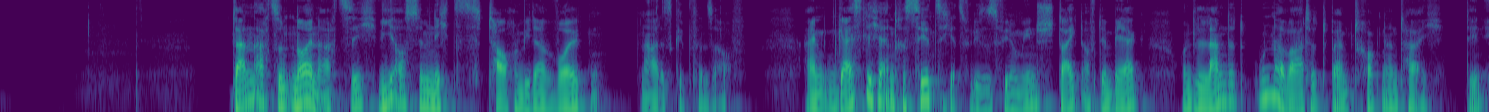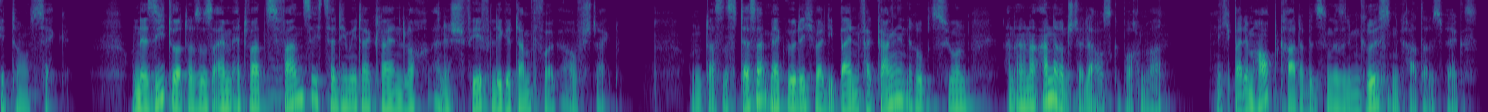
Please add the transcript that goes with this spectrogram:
Dann 1889, wie aus dem Nichts, tauchen wieder Wolken nahe des Gipfels auf. Ein Geistlicher interessiert sich jetzt für dieses Phänomen, steigt auf den Berg und landet unerwartet beim trockenen Teich, den Eton Sec. Und er sieht dort, dass aus einem etwa 20 Zentimeter kleinen Loch eine schwefelige Dampfwolke aufsteigt. Und das ist deshalb merkwürdig, weil die beiden vergangenen Eruptionen an einer anderen Stelle ausgebrochen waren. Nicht bei dem Hauptkrater bzw. dem größten Krater des Berges.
